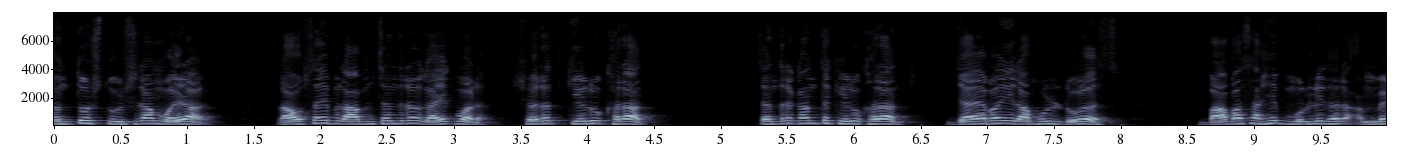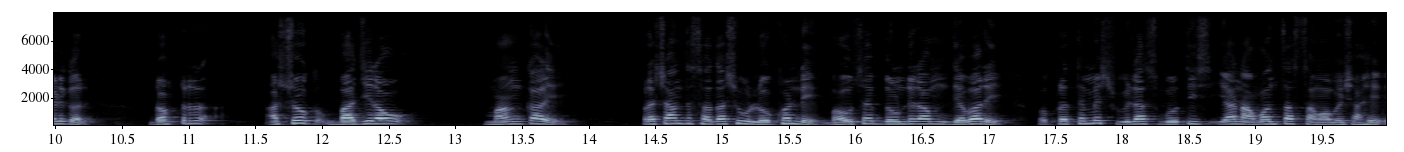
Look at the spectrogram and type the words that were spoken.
संतोष तुळशीराम वैराळ रावसाहेब रामचंद्र गायकवाड शरद केरू खरात चंद्रकांत केरू खरात जयाबाई राहुल डोळस बाबासाहेब मुरलीधर आंबेडकर डॉक्टर अशोक बाजीराव मांकाळे प्रशांत सदाशिव लोखंडे भाऊसाहेब दोंडेराम देवारे व प्रथमेश विलास गोतीस या नावांचा समावेश आहे.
